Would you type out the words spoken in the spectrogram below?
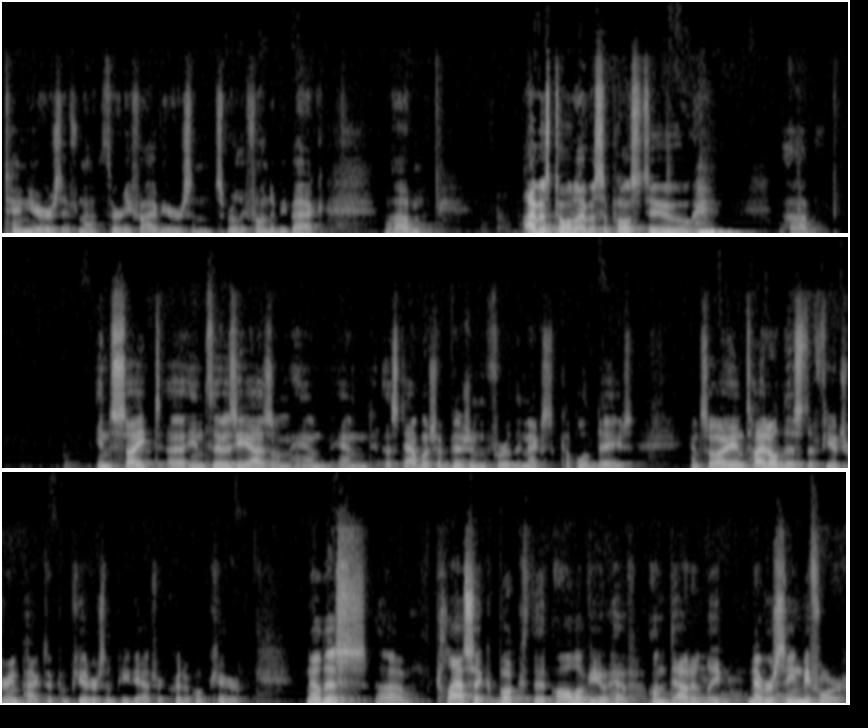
ten years, if not thirty-five years, and it's really fun to be back. Um, I was told I was supposed to uh, incite uh, enthusiasm and and establish a vision for the next couple of days, and so I entitled this "The Future Impact of Computers in Pediatric Critical Care." Now, this uh, classic book that all of you have undoubtedly never seen before,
